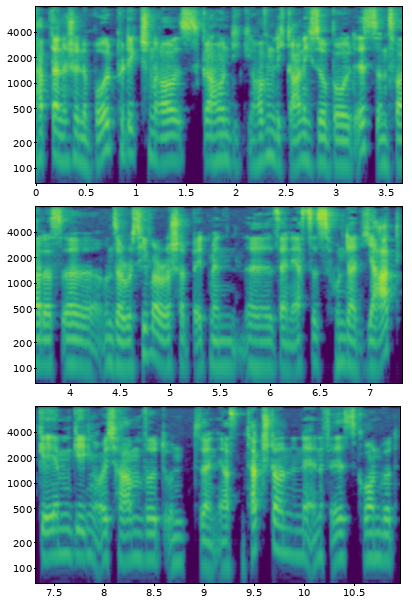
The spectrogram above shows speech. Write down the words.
habe da eine schöne Bold Prediction rausgehauen, die hoffentlich gar nicht so bold ist. Und zwar, dass äh, unser Receiver Rashad Bateman äh, sein erstes 100-Yard-Game gegen euch haben wird und seinen ersten Touchdown in der NFL scoren wird.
